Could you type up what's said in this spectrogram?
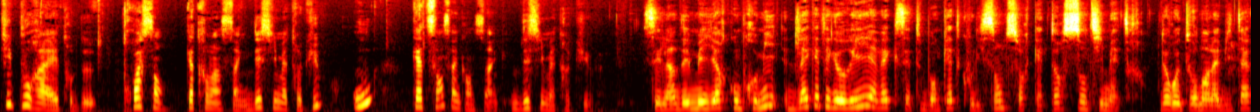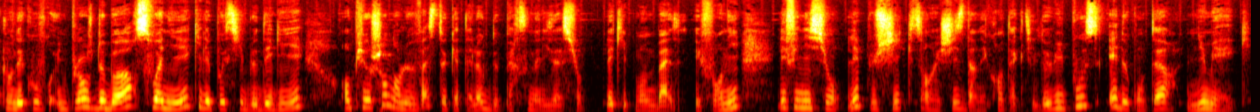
qui pourra être de 385 décimètres cubes ou 455 décimètres cubes. C'est l'un des meilleurs compromis de la catégorie avec cette banquette coulissante sur 14 cm. De retour dans l'habitacle, on découvre une planche de bord soignée qu'il est possible d'aiguiller en piochant dans le vaste catalogue de personnalisation. L'équipement de base est fourni, les finitions les plus chics s'enrichissent d'un écran tactile de 8 pouces et de compteurs numériques.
